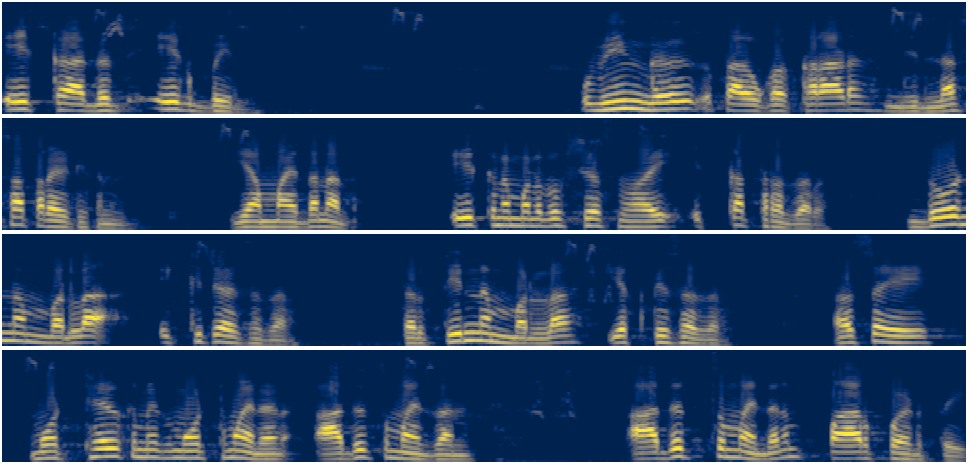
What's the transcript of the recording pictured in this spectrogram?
एक आदत एक बैल. विंग तालुका कराड जिल्हा सातारा या ठिकाणी. या मैदानात एक नंबर बक्षीस असणार आहे एकाहत्तर हजार. दोन नंबरला एक्केचाळीस हजार. तर तीन नंबरला एकतीस हजार. असं हे मोठ्या रकमेचं मोठं मैदान आजच मैदान आदतचं मैदान पार पडतंय.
